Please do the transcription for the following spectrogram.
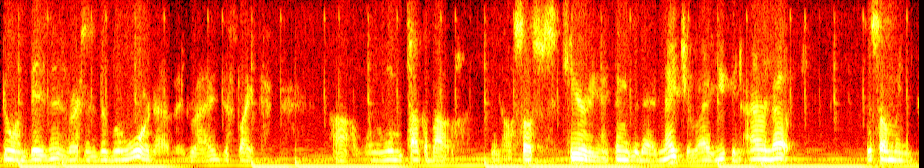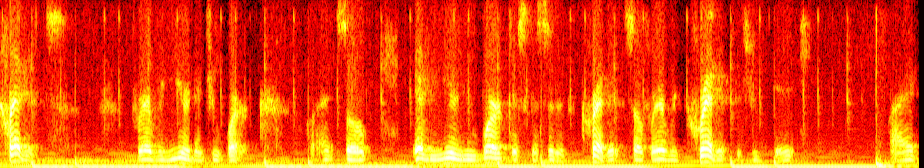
doing business versus the reward of it, right? Just like um, when, when we talk about you know Social Security and things of that nature, right? You can earn up so many credits for every year that you work, right? So every year you work is considered a credit. So for every credit that you get, right,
